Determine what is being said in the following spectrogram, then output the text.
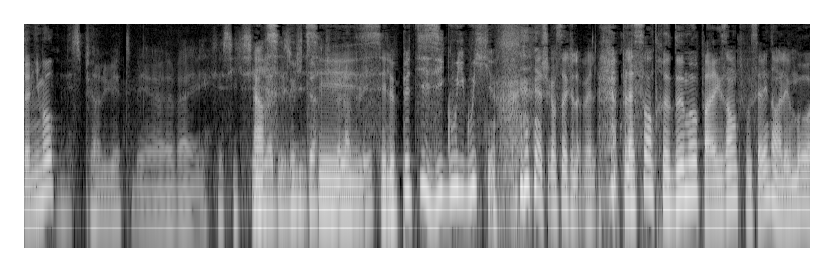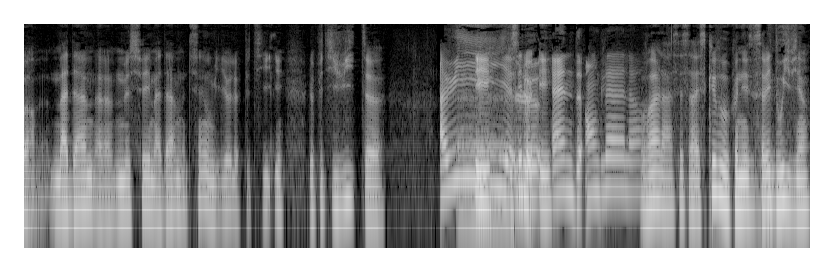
d'animaux? Une esperluette, mais euh, bah, si- y a c'est- des auditeurs qui veulent c'est appeler. c'est le petit zigouigoui. c'est comme ça que je l'appelle. Placé entre deux mots, par exemple, vous savez, dans les mots euh, madame, euh, monsieur et madame, tu sais, au milieu, le petit, le petit 8. Euh, Ah oui, et, c'est le, le et. end anglais là. Voilà, c'est ça. Est-ce que vous connaissez, vous savez d'où il vient?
